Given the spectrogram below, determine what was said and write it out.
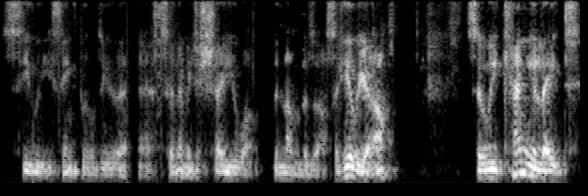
see what you think we'll do there. So let me just show you what the numbers are. So here we are. So we cannulate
